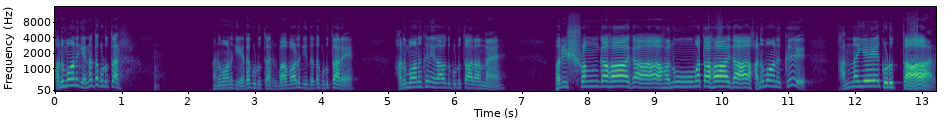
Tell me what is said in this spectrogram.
ஹனுமானுக்கு என்னத்தை கொடுத்தார்? ஹனுமானுக்கு எதை கொடுத்தார்? வாவாளுக்கு இதை கொடுத்தாரே. ஹனுமானுக்குன்னு ஏதாவது கொடுத்தாரான்னு? பரிஷ்வங்கஹா ஹனுமதஹா ஹனுமானுக்கு தன்னையே கொடுத்தார்.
